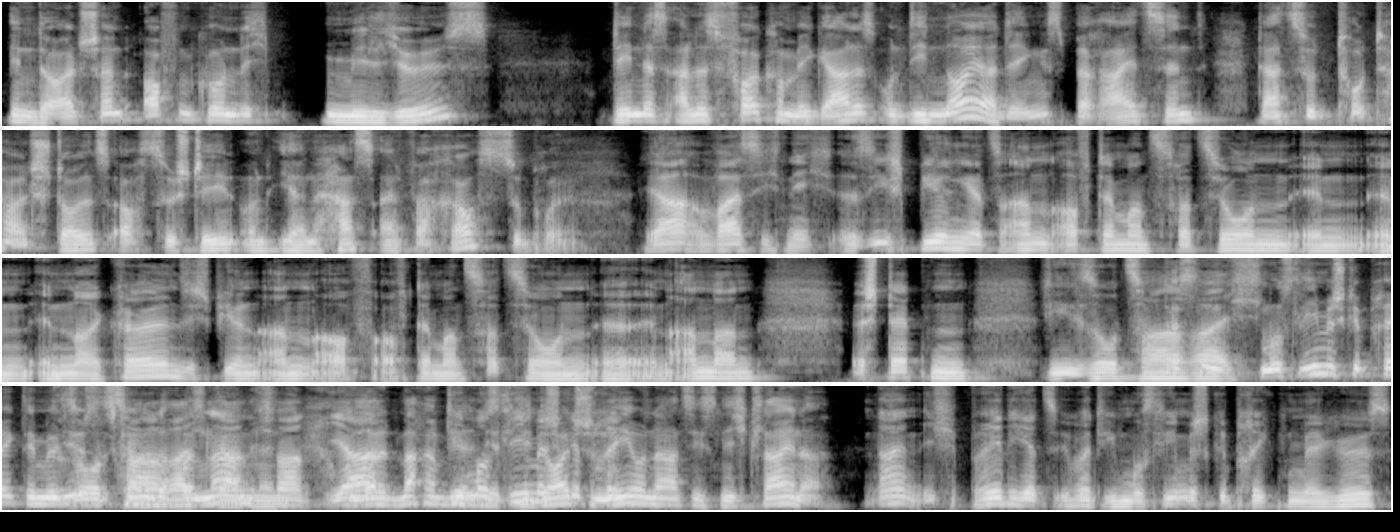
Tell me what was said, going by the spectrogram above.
in Deutschland offenkundig Milieus, denen das alles vollkommen egal ist und die neuerdings bereit sind, dazu total stolz auch zu stehen und ihren Hass einfach rauszubrüllen. Ja, weiß ich nicht. Sie spielen jetzt an auf Demonstrationen in, in, in Neukölln, Sie spielen an auf, auf Demonstrationen äh, in anderen Städten, die so zahlreich. Das muslimisch geprägte Milieus, so das zahlreich gar nicht waren. Ja, und damit machen wir die, die, die deutschen Neonazis nicht kleiner. Nein, ich rede jetzt über die muslimisch geprägten Milieus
